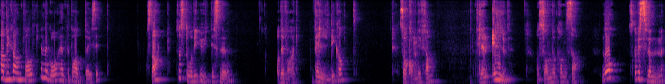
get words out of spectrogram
hadde ikke annet valg enn å gå og hente badetøyet sitt. Og snart så sto de ute i snøen, og det var veldig kaldt. Så kom de fram til en elv, og sånn sa Nå skal vi svømme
